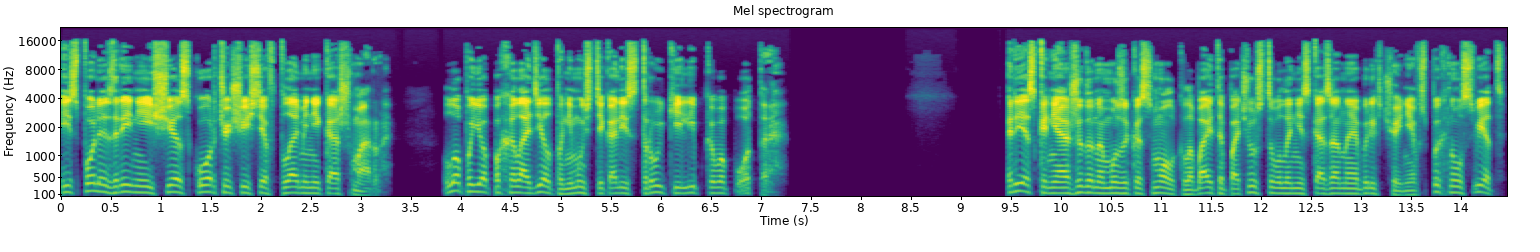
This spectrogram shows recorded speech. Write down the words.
из поля зрения исчез корчащийся в пламени кошмар. Лоб ее похолодел, по нему стекали струйки липкого пота. Резко, неожиданно музыка смолкла, Байта почувствовала несказанное облегчение. Вспыхнул свет,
